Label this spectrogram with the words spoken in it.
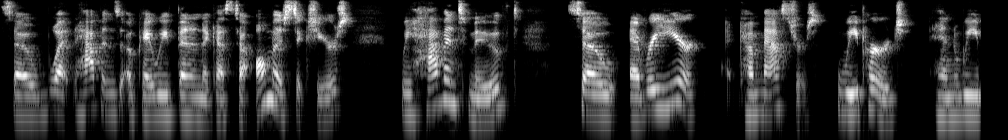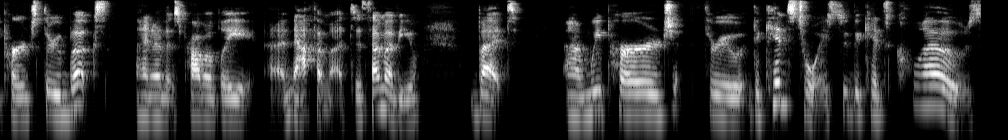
So what happens? Okay, we've been in Augusta almost six years. We haven't moved. So every year, come Masters, we purge and we purge through books. I know that's probably anathema to some of you, but um, we purge through the kids' toys, through the kids' clothes.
